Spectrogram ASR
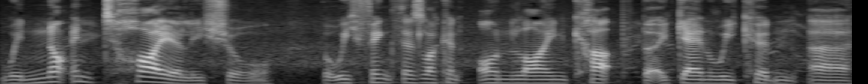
we're not entirely sure, but we think there's like an online cup. But again, we couldn't. Uh,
